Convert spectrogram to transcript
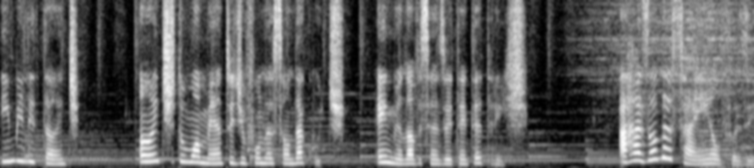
e militante antes do momento de fundação da CUT, em 1983. A razão dessa ênfase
